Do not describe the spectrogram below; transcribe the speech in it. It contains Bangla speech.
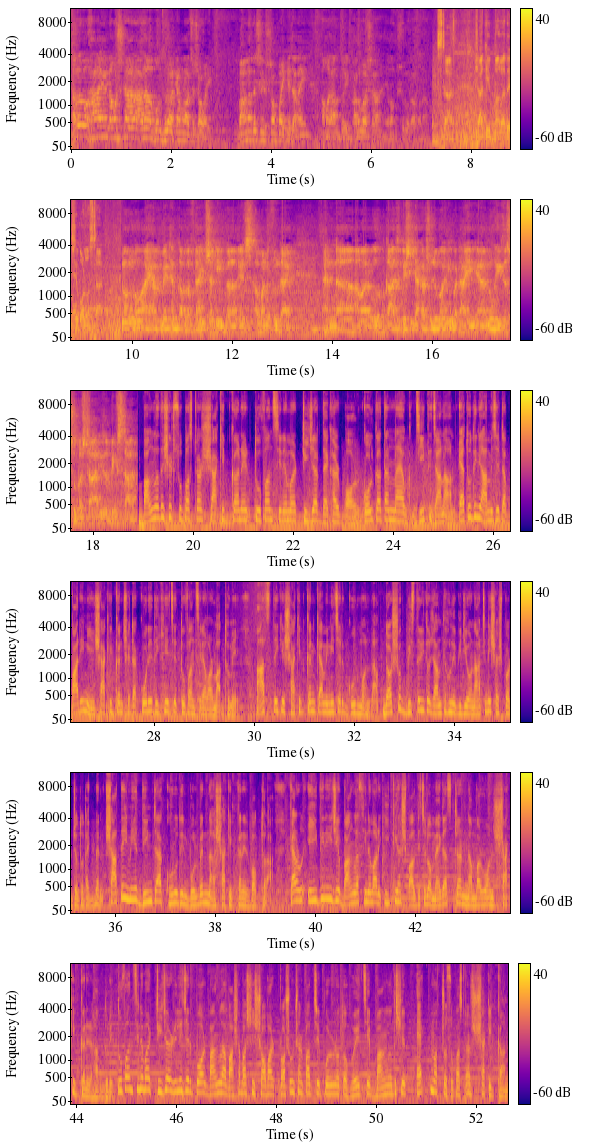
হ্যালো হাই নমস্কার আদাব বন্ধুরা কেমন আছো সবাই বাংলাদেশের সবাইকে জানাই আমার আন্তরিক ভালোবাসা এবং শুভকামনা স্টার সাকিব বাংলাদেশে বড় star No, no, I have met him couple of times. Shakib uh, is a wonderful guy. And uh, আমার ওর কাজ বেশি দেখার সুযোগ হয়নি but I know he is a wonderful guy বাংলাদেশের সুপারস্টার শাকিব খানের তুফান সিনেমার টিজার দেখার পর কলকাতার নায়ক জিৎ জানান, এতদিনে আমি যেটা পারিনি, শাকিব খান সেটা করে দেখিয়েছে তুফান সিনেমার মাধ্যমে। আজ থেকে শাকিব খানকে আমি নিজের গুড় মানলাম। দর্শক, বিস্তারিত জানতে হলে ভিডিও না টেনে শেষ পর্যন্ত দেখবেন। সাতই মে দিনটা কোনোদিন বলবেন না শাকিব খানের ভক্তরা। কারণ এই দিনেই যে বাংলা সিনেমার ইতিহাস পাল্টেছিল মেগাস্টার নাম্বার ওয়ান শাকিব খানের হাত ধরে। তুফান সিনেমার টিজার রিলিজের পর বাংলা ভাষাভাষী সবার প্রশংসার পাত্রে পরিণত হয়েছে বাংলাদেশের একমাত্র সুপারস্টার শাকিব খান।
